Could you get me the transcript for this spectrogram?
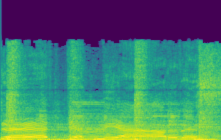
Dad, get me out of this.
